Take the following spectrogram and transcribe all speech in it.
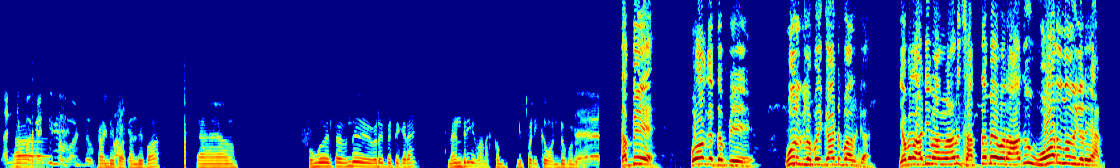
கண்டிப்பா ஆஹ், கண்டிப்பா உங்கள்ட்ட இருந்து விடைபெற்றுக்கிறேன். நன்றி வணக்கம். இப்படிக்கு வண்டு தம்பி போங்க தம்பி. ஊருக்குள்ள போய் காட்டு பாருங்க. எவ்வளவு அடி வாங்கினாலும் சத்தமே வராது ஓடுனது கிடையாது.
